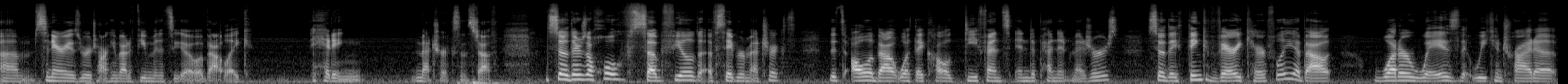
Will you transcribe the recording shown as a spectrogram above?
um, scenarios we were talking about a few minutes ago about like hitting metrics and stuff. So there's a whole subfield of sabermetrics that's all about what they call defense independent measures. So they think very carefully about what are ways that we can try to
